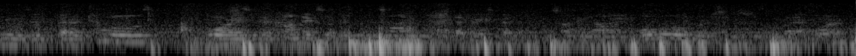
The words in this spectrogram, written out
new? Is it better tools, or is it the context of the design that we're expecting to do something now in mobile versus just the web, or what's,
